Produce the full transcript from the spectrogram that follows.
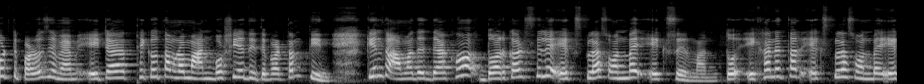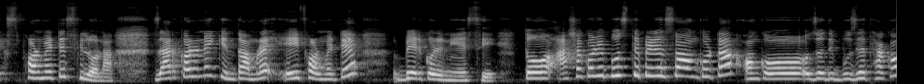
করতে পারো যে ম্যাম এটা থেকেও তো আমরা মান বসিয়ে দিতে পারতাম তিন। কিন্তু আমাদের দেখো, দরকার ছিল এক্স প্লাস ওয়ান বাই এক্সের মান। তো এখানে তার X plus one by X ফর্মেটে ছিল না। যার কারণে কিন্তু আমরা এই ফর্মেটে বের করে নিয়েছি। তো আশা করি বুঝতে পেরেছ অঙ্কটা। অঙ্ক যদি বুঝে থাকো,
